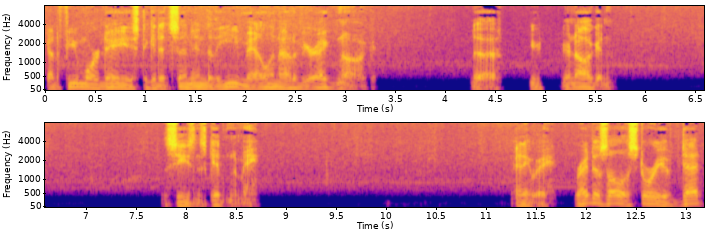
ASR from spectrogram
Got a few more days to get it sent into the email and out of your eggnog. Uh, your, your noggin. The season's getting to me. Anyway, write us all a story of debt,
